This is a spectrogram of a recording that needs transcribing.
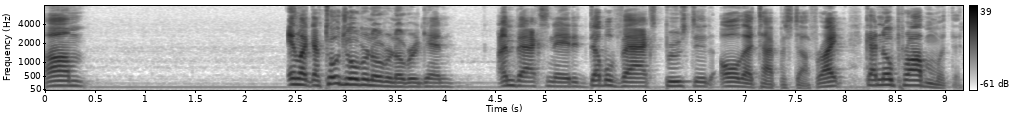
Um, and like I've told you over and over and over again, I'm vaccinated, double vax, boosted, all that type of stuff, right? Got no problem with it.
